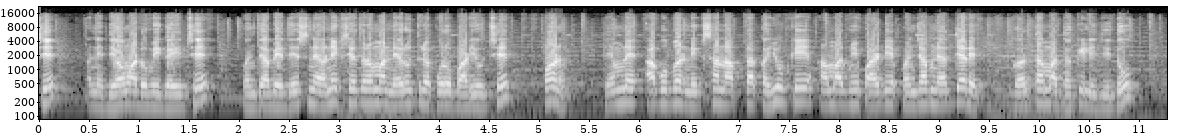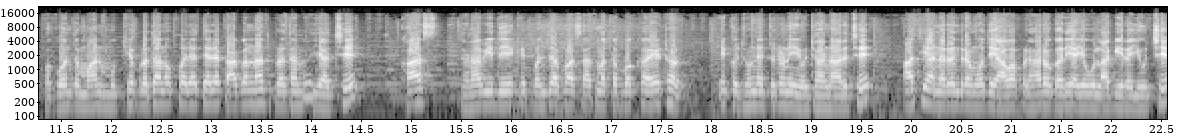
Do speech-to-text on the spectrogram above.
છે અને દેવામાં ડૂબી ગઈ છે. પંજાબે દેશને અનેક ક્ષેત્રોમાં નેતૃત્વ પૂરું પાડ્યું છે, પણ તેમણે આપ ઉપર નુકસાન આપતા કહ્યું કે આમ આદમી પાર્ટીએ પંજાબને અત્યારે ગરતામાં ધકેલી દીધું. ભગવંત માન મુખ્યપ્રધાન ઉપર અત્યારે કાગળનાથ પ્રધાન રહ્યા છે. ખાસ જણાવી દઈએ કે પંજાબમાં સાતમા તબક્કા હેઠળ એક જૂને ચૂંટણી યોજાનાર છે. આથી આ નરેન્દ્ર મોદી આવા પ્રહારો કર્યા એવું લાગી રહ્યું છે.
